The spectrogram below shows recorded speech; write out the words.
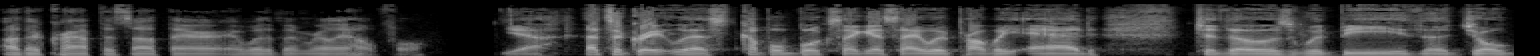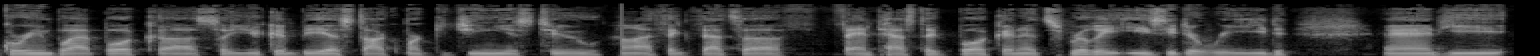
other crap that's out there, it would have been really helpful. Yeah, that's a great list. A couple books I guess I would probably add to those would be the Joel Greenblatt book, uh, So You Can Be a Stock Market Genius Too. Uh, I think that's a fantastic book and it's really easy to read. And he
